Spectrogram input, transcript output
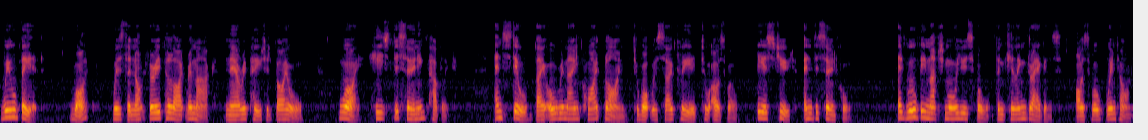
"We'll be it." "What?" Was the not very polite remark now repeated by all. Why, his discerning public. And still they all remained quite blind to what was so clear to Oswald, the astute and discernful. "It will be much more useful than killing dragons," Oswald went on,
